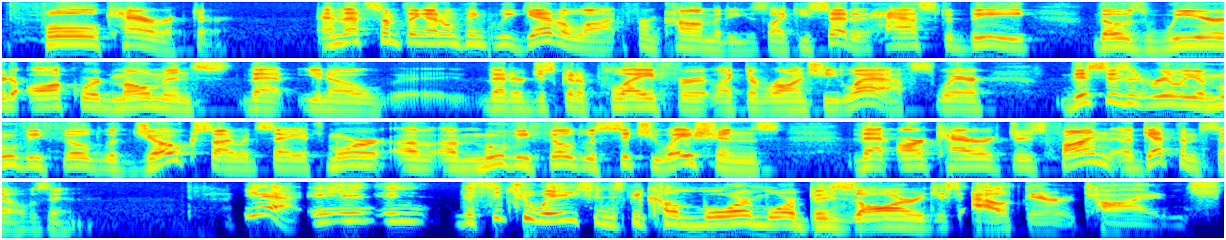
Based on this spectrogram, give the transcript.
full character. And that's something I don't think we get a lot from comedies. Like you said, it has to be those weird, awkward moments that, you know, that are just going to play for like the raunchy laughs, where this isn't really a movie filled with jokes, I would say. It's more of a movie filled with situations that our characters find uh, get themselves in. Yeah, and, and the situations become more and more bizarre and just out there at times.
